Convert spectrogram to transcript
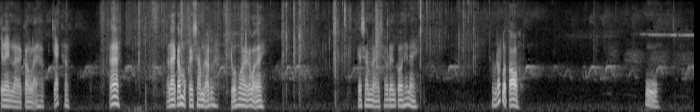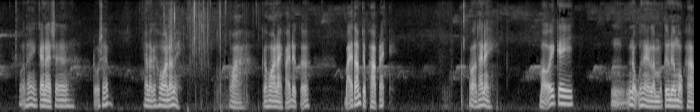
cho nên là còn lại hạt chắc không à ở đây có một cây sâm đã trổ hoa rồi các bạn ơi. Cây sâm này sao đơn coi thế này? Sâm rất là to. Ồ. các bạn thấy cây này sẽ trổ sớm đây là cái hoa nó này. Wow cái hoa này phải được ở bảy, tám chục hạt đấy. Các bạn thấy này, mỗi cái nụ này là tương đương một hạt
